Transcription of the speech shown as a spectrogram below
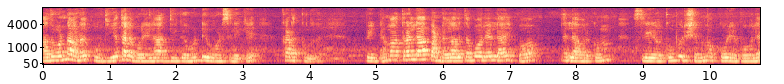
അതുകൊണ്ടാണ് പുതിയ തലമുറയിൽ അധികവും ഡിവോഴ്സിലേക്ക് കടക്കുന്നത്. പിന്നെ മാത്രമല്ല പണ്ട് കാലത്തെ പോലെയല്ല. ഇപ്പോൾ എല്ലാവർക്കും സ്ത്രീകൾക്കും പുരുഷനും ഒക്കെ ഒരേപോലെ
